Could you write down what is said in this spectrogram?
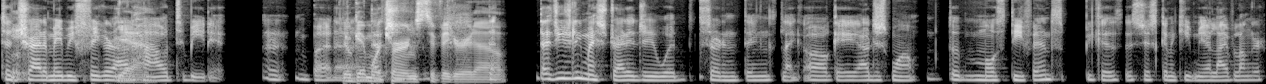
to try to maybe figure out Yeah. how to beat it. Uh, But uh, You'll get more turns to figure it that- out. That's usually my strategy with certain things. Like, oh, okay, I just want the most defense because it's just gonna keep me alive longer.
